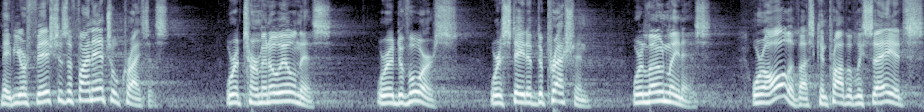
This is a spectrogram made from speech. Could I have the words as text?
Maybe your fish is a financial crisis or a terminal illness or a divorce or a state of depression or loneliness. Or all of us can probably say it's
